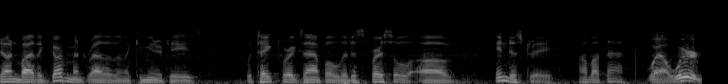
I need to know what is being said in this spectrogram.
done by the government rather than the communities. Would take, for example, the dispersal of industry. How about that? Well, we're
